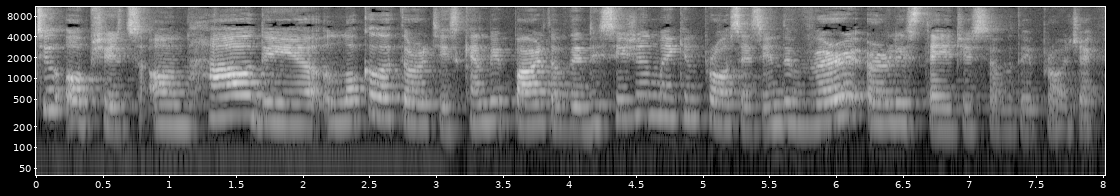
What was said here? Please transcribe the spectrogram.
two options on how the local authorities can be part of the decision-making process in the very early stages of the project.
